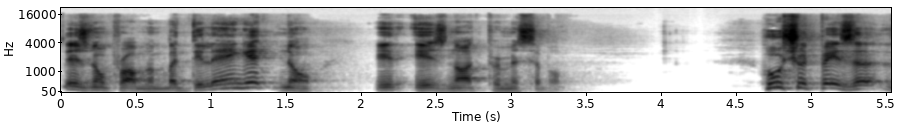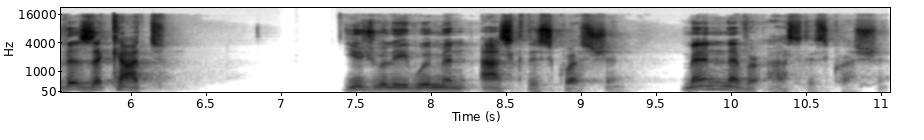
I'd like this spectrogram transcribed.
There's no problem. But delaying it, no, it is not permissible. Who should pay the, the zakat? Usually women ask this question. Men never ask this question.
